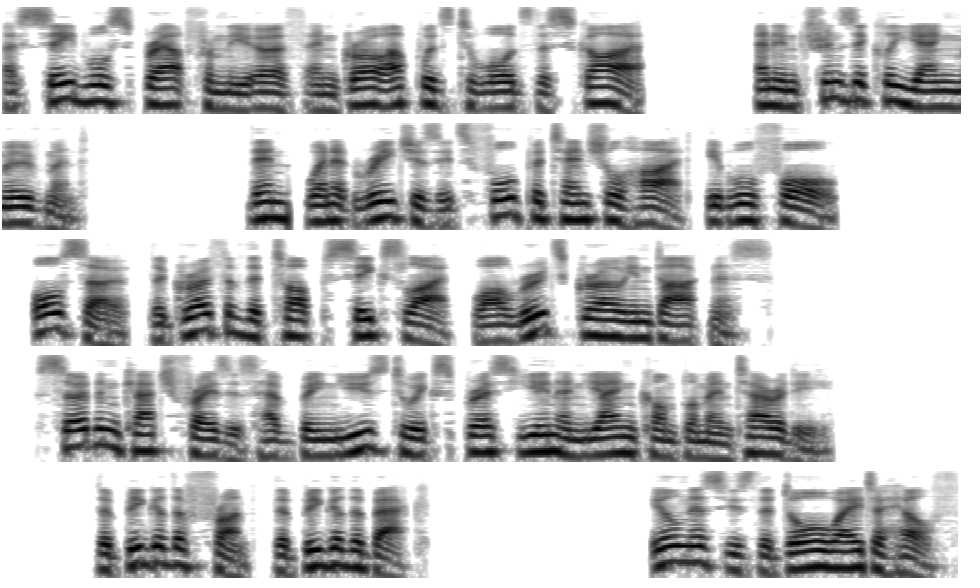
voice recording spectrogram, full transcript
a seed will sprout from the earth and grow upwards towards the sky—an intrinsically yang movement. Then, when it reaches its full potential height, it will fall. Also, the growth of the top seeks light, while roots grow in darkness. Certain catchphrases have been used to express yin and yang complementarity. The bigger the front, the bigger the back. Illness is the doorway to health.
